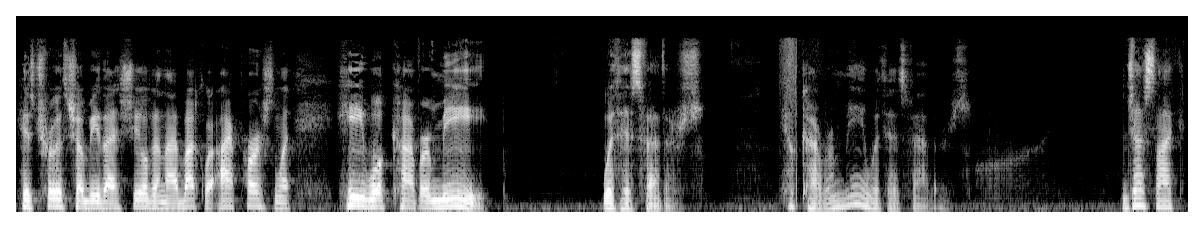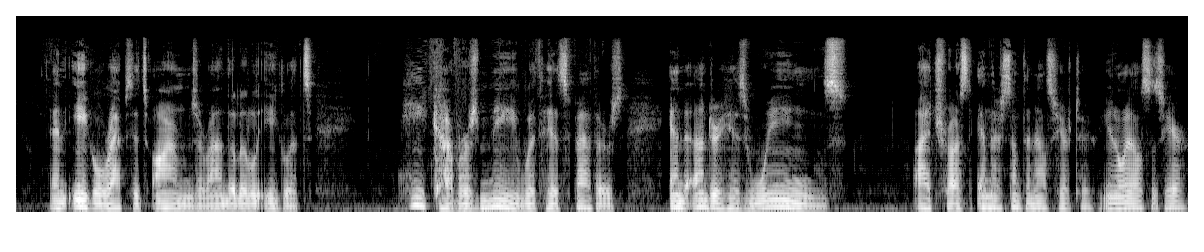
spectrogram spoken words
His truth shall be thy shield and thy buckler. I personally, He will cover me with his feathers. He'll cover me with his feathers. Just like an eagle wraps its arms around the little eaglets, he covers me with his feathers, and under his wings I trust. And there's something else here, too. You know what else is here?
